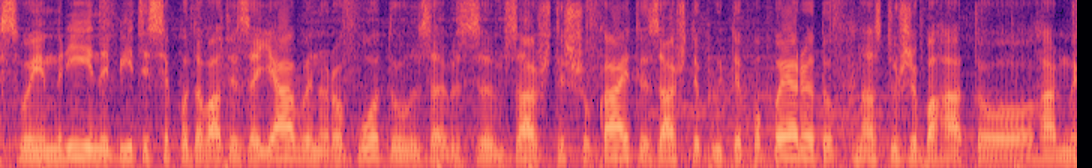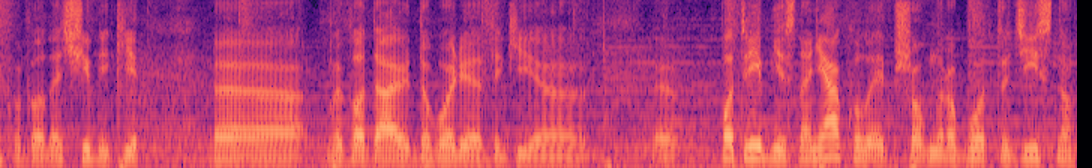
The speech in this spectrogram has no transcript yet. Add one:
свої мрії, не бійтеся подавати заяви на роботу. за- Завжди шукайте, завжди будьте попереду. У нас дуже багато гарних викладачів, які е, викладають доволі такі. Е, е, потрібні знання, коли я пішов на роботу. Дійсно,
